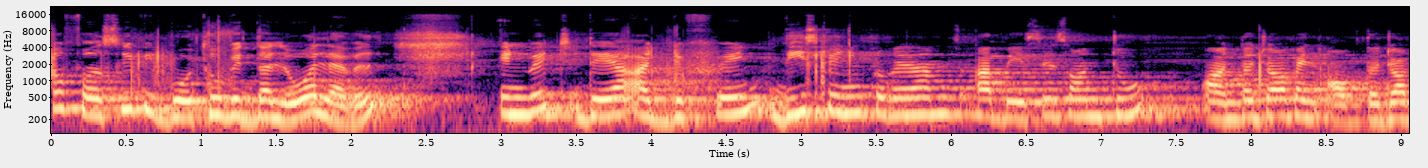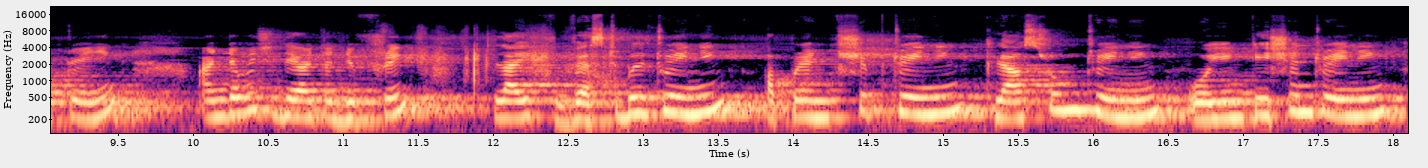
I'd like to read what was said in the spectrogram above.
So firstly we go through with the lower level in which there are different these training programs are basis on two on the job and off the job training under which there are the different like vestibule training, apprenticeship training, classroom training, orientation training,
